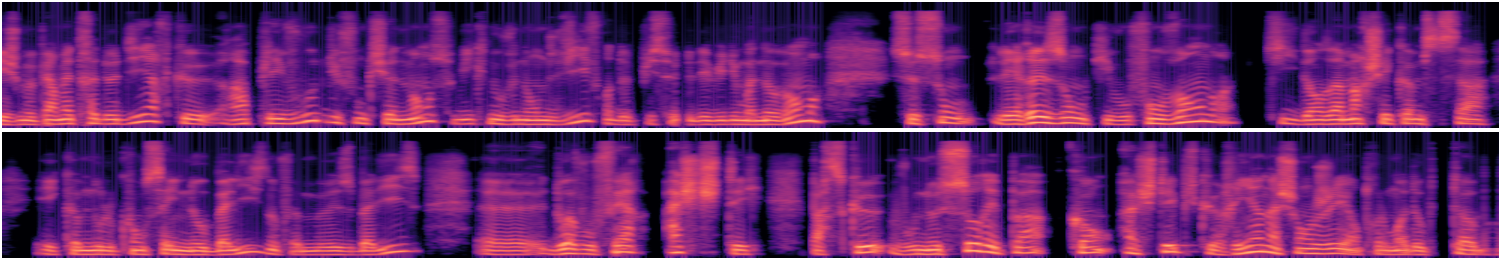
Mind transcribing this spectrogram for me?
et je me permettrai de dire que, rappelez-vous du fonctionnement, celui que nous venons de vivre depuis ce début du mois de novembre. Ce sont les raisons qui vous font vendre, qui, dans un marché comme ça et comme nous le conseillent nos balises, nos fameuses balises, heu, doivent vous faire acheter. Parce que vous ne saurez pas quand acheter puisque rien n'a changé entre le mois d'octobre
